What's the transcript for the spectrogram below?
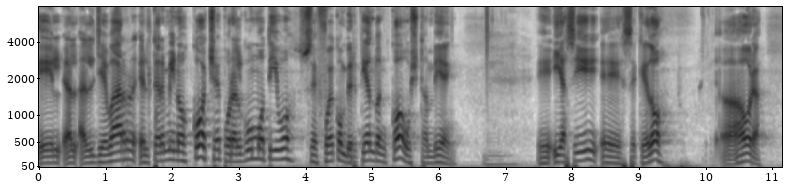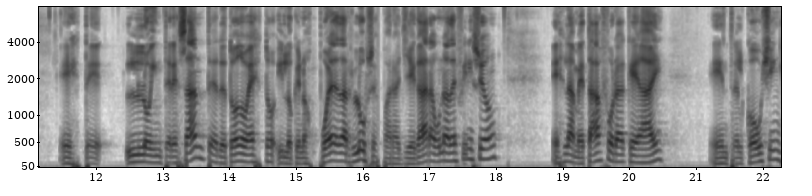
el- al, al llevar el término coche, por algún motivo se fue convirtiendo en coach también. Eh, y así eh, se quedó. Ahora, este, lo interesante de todo esto y lo que nos puede dar luces para llegar a una definición es la metáfora que hay entre el coaching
